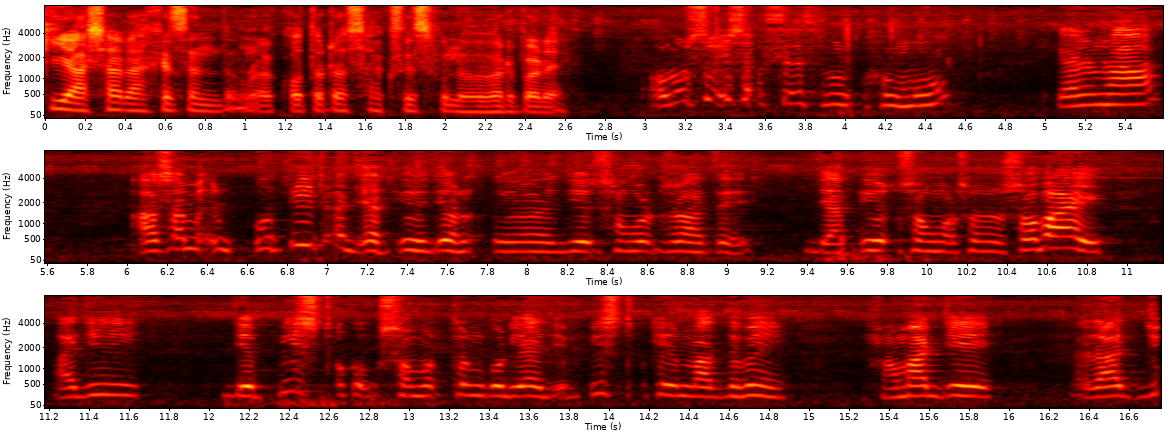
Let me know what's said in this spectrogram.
কি আশা রাখেছেন তোমরা? কতটা সাকসেসফুল হবার পরে? অবশ্যই সাকসেসফুল হমু কেননা আসামের প্রতিটা জাতীয় যে সংগঠন আছে জাতীয় সংগঠন সবাই আজি যে পৃষ্ঠক সমর্থন করিয়া যে পৃষ্ঠকের মাধ্যমে আমার যে রাজ্য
